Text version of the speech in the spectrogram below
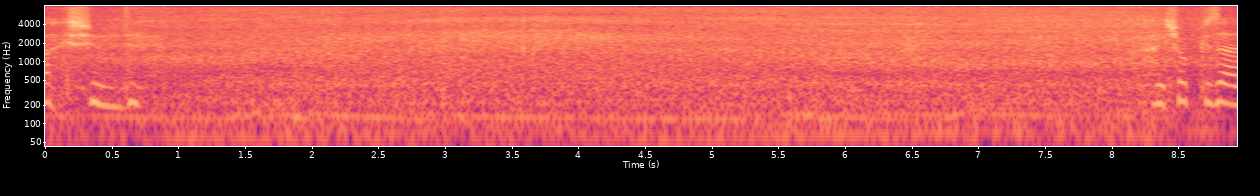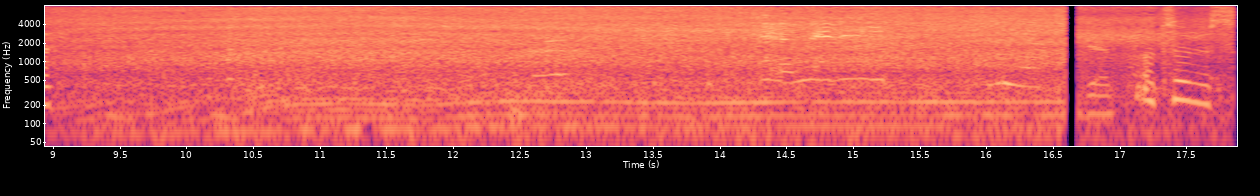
Bak şimdi. Ay çok güzel. Otururuz.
